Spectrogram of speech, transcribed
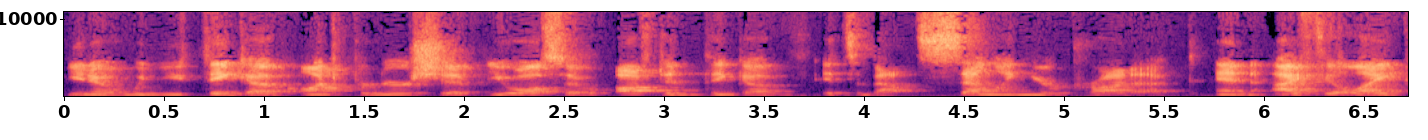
you know when you think of entrepreneurship you also often think of it's about selling your product. And i feel like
